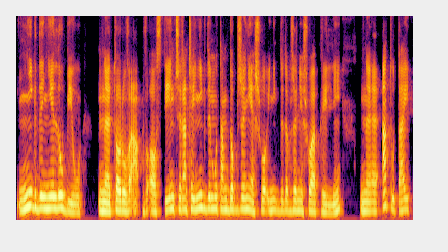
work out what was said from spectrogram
nigdy nie lubił torów w Austin, czy raczej nigdy mu tam dobrze nie szło i nigdy dobrze nie szło Aprilli, a tutaj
